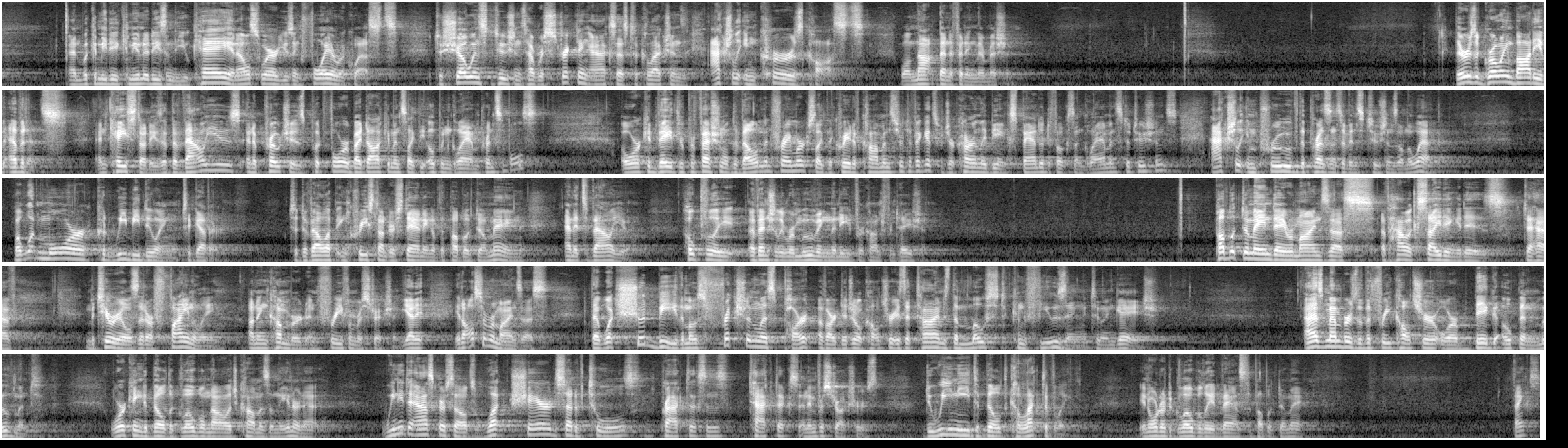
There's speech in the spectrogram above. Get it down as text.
and Wikimedia communities in the UK and elsewhere using FOIA requests to show institutions how restricting access to collections actually incurs costs while not benefiting their mission. There is a growing body of evidence and case studies that the values and approaches put forward by documents like the Open GLAM principles or conveyed through professional development frameworks like the Creative Commons certificates, which are currently being expanded to focus on GLAM institutions, actually improve the presence of institutions on the web. But what more could we be doing together to develop increased understanding of the public domain and its value, hopefully eventually removing the need for confrontation? Public Domain Day reminds us of how exciting it is to have materials that are finally unencumbered and free from restriction. Yet it, it also reminds us that what should be the most frictionless part of our digital culture is at times the most confusing to engage. As members of the free culture or big open movement, working to build a global knowledge commons on the internet, we need to ask ourselves what shared set of tools, practices, tactics, and infrastructures do we need to build collectively in order to globally advance the public domain? Thanks.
